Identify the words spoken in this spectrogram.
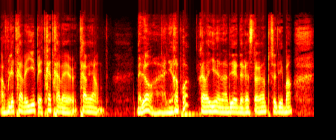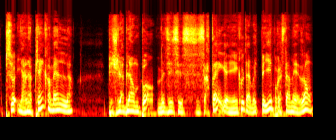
Elle voulait travailler, puis elle très travailleuse, travaillante. Mais là, elle ira pas travailler dans des, des restaurants, puis ça, des bancs. Puis ça, il y en a plein comme elle, là. Puis je la blâme pas. Mais c'est certain écoute, elle va être payée pour rester à la maison.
